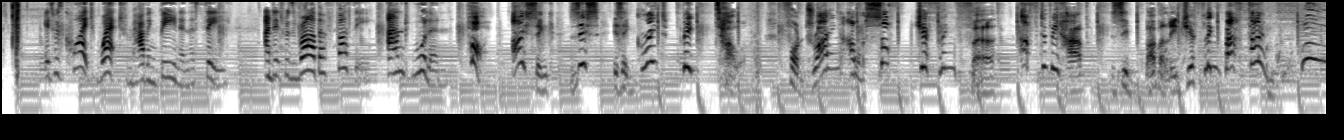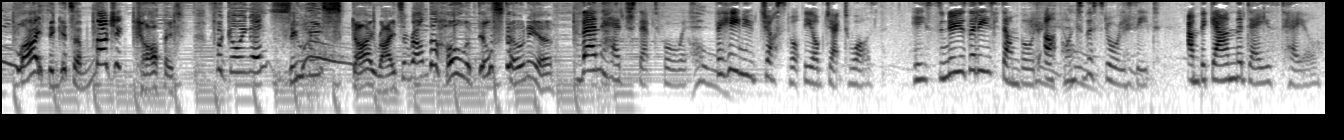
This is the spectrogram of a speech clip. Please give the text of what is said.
It was quite wet from having been in the sea, and it was rather fuzzy and woolen. Huh, I think this is a great big towel for drying our soft jiffling fur after we have the bubbly jiffling bath time. Ooh, I think it's a magic carpet for going on zoomy sky rides around the whole of Dilstonia. Then Hedge stepped forward, for he knew just what the object was. He snoozily stumbled up onto oh, the story seat and began the day's tale.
